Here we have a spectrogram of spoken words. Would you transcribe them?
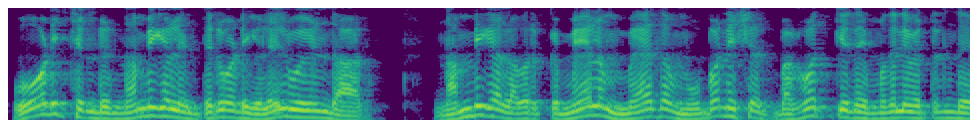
ஓடிச் சென்று நம்பிகளின் திருவடிகளில் வீழ்ந்தார். நம்பிகள் அவருக்கு மேலும் வேதம் உபனிஷத் பகவத்கீதை முதலியவற்றிலிருந்து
